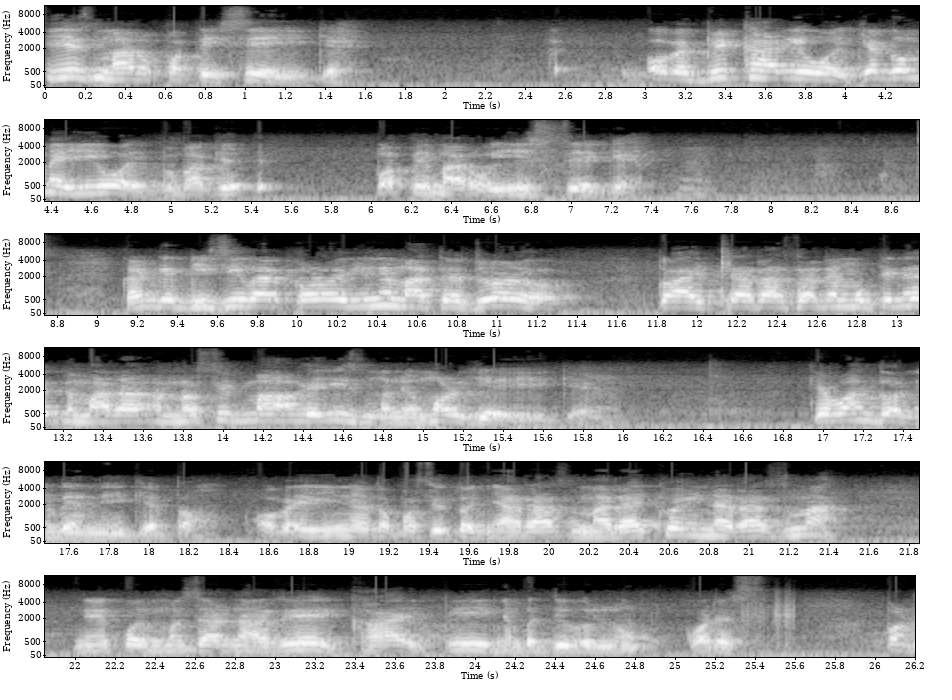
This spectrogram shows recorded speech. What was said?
એ જ મારો પતિ છે એ કે. હવે ભિખારી હોય કે ગમે એ હોય બાકી પતિ મારો એ જ છે કે. કારણ કે બીજી વાર કળો એને માથે જોયો તો આ એટલા રાજાને મૂકીને જ ને મારા નસીબમાં એ જ મને મળીએ એ કે. કે વાંધો નહીં બેન એ કે તો. હવે એને તો પછી તો ત્યાં રાસમાં રાખ્યો એના રાજમાં ને કોઈ મજા ના રે ખાય પી ને બધી ઓલું કરે પણ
